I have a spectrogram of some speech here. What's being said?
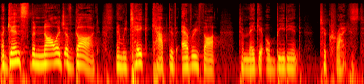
Against the knowledge of God. And we take captive every thought to make it obedient to Christ.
